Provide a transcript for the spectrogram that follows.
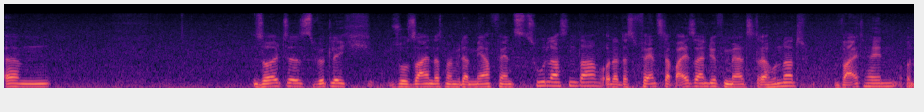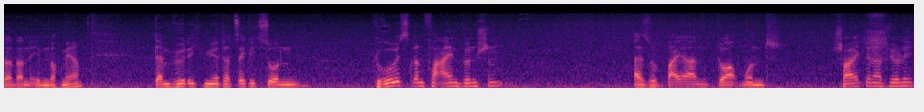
Ähm, sollte es wirklich so sein, dass man wieder mehr Fans zulassen darf oder dass Fans dabei sein dürfen, mehr als 300 weiterhin oder dann eben noch mehr, dann würde ich mir tatsächlich so einen größeren Verein wünschen. Also Bayern, Dortmund, Schalke natürlich.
